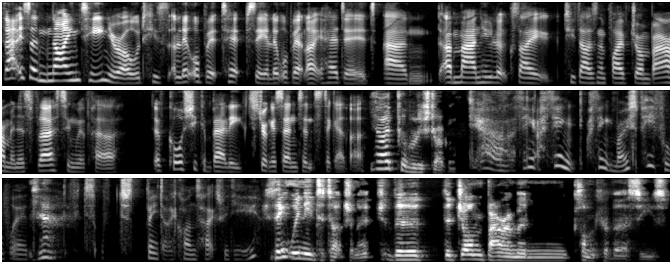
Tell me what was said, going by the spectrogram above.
that is a 19 year old who's a little bit tipsy, a little bit lightheaded, and a man who looks like 2005 John Barrowman is flirting with her. Of course, she can barely string a sentence together. yeah, I'd probably struggle. Yeah, I think I think I think most people would. Yeah. If it sort of just made eye contact with you. I think we need to touch on it. The the John Barrowman controversies.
